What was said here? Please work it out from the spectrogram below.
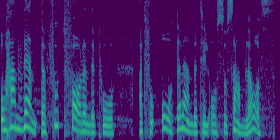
Och han väntar fortfarande på att få återvända till oss och samla oss.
